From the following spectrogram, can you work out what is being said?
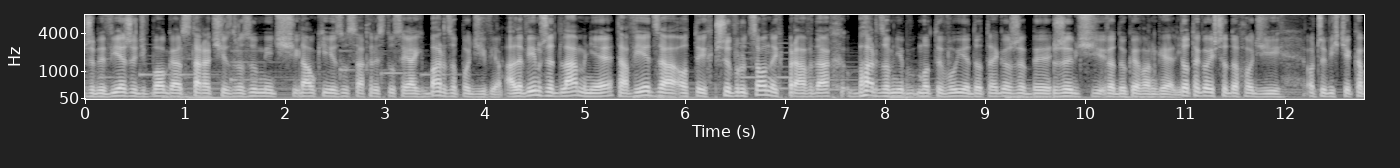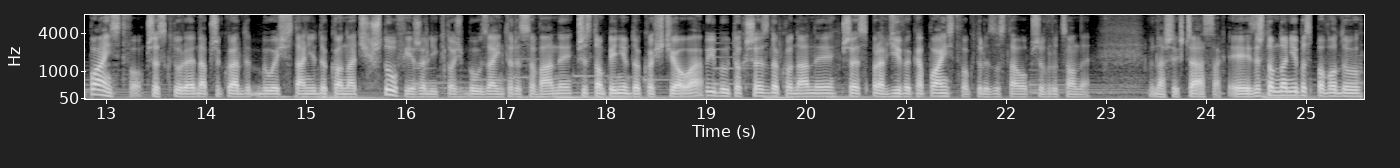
żeby wierzyć w Boga, starać się zrozumieć nauki Jezusa Chrystusa. Ja ich bardzo podziwiam, ale wiem, że dla mnie ta wiedza o tych przywróconych prawdach bardzo mnie motywuje do tego, żeby żyć według Ewangelii. Do tego jeszcze dochodzi oczywiście kapłaństwo, przez które na przykład byłeś w stanie dokonać chrztów, jeżeli ktoś był zainteresowany zainteresowany przystąpieniem do kościoła i był to chrzest dokonany przez prawdziwe kapłaństwo, które zostało przywrócone w naszych czasach. E, zresztą no nie bez powodu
